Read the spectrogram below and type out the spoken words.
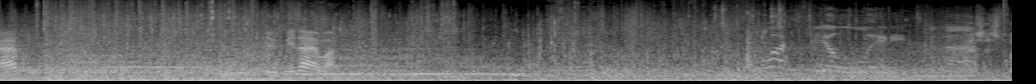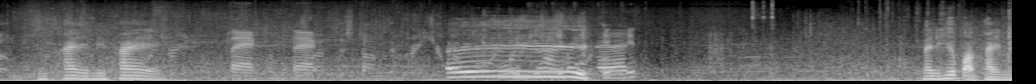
ครับดึงไม่ได้ว่ะ มีไพ่มีไพ่แตกตุ่มแตกเอ้ยพิษพิษในนี้คือปลอดภัยไหม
